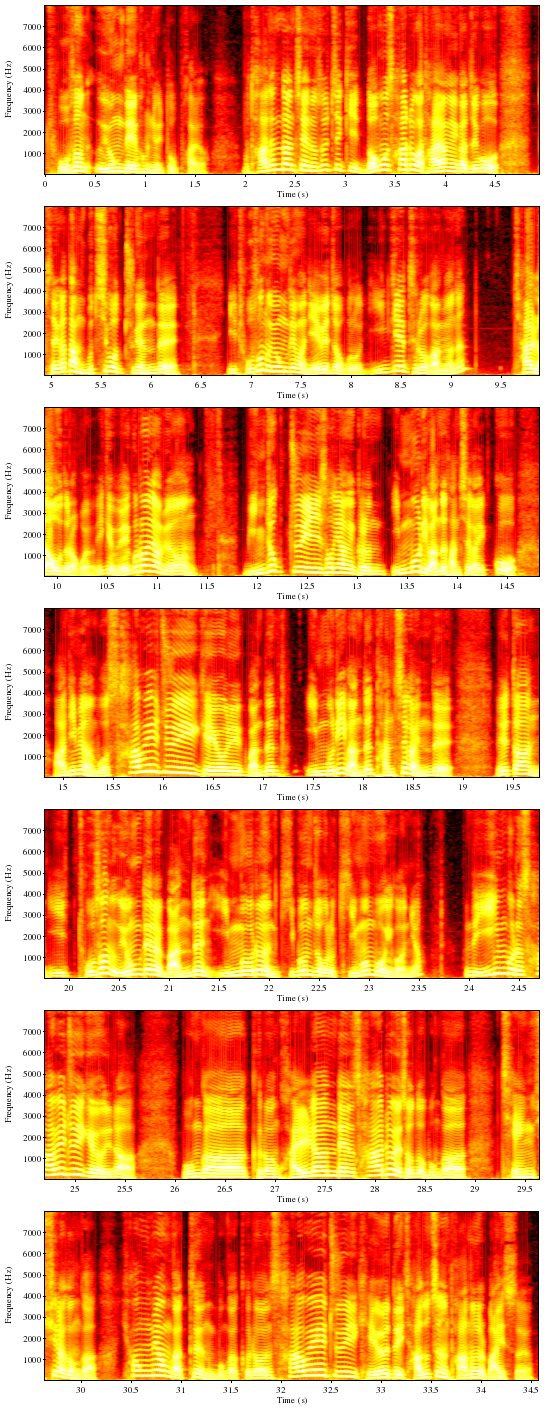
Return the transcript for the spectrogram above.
조선 의용대의 확률이 높아요. 뭐 다른 단체는 솔직히 너무 사료가 다양해가지고 제가 딱 못 집어 주겠는데 이 조선 의용대만 예외적으로 이게 들어가면은 잘 나오더라고요. 이게 왜 그러냐면 민족주의 성향의 그런 인물이 만든 단체가 있고 아니면 뭐 사회주의 계열이 만든 인물이 만든 단체가 있는데 일단 이 조선 의용대를 만든 인물은 기본적으로 김원봉이거든요. 근데 이 인물은 사회주의 계열이라 뭔가 그런 관련된 사료에서도 뭔가 쟁취라던가 혁명 같은 뭔가 그런 사회주의 계열들이 자주 쓰는 단어를 많이 써요.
